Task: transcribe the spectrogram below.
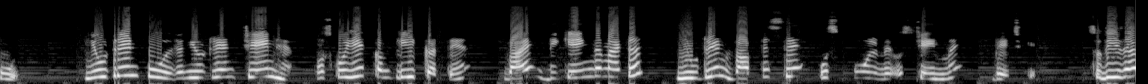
pool nutrient pool जो न्यूट्रिएंट चेन है, उसको ये कंप्लीट करते हैं by decaying the matter nutrient वापस से उस पूल में, उस चेन में भेज के। So these are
